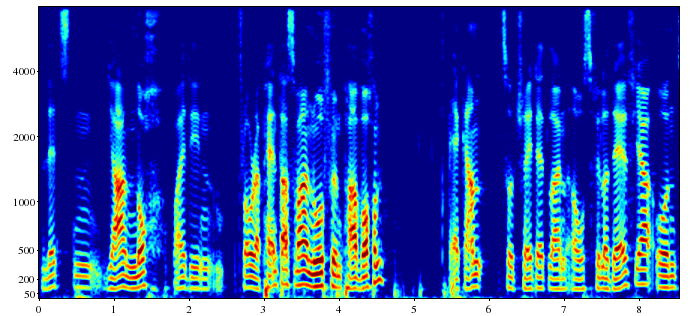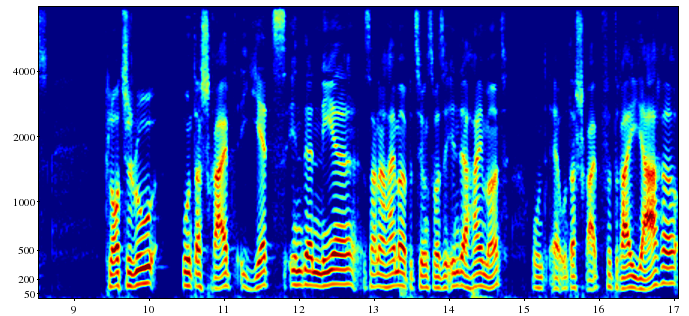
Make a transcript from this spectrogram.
letzten Jahr noch bei den Florida Panthers war, nur für ein paar Wochen. Er kam zur Trade Deadline aus Philadelphia und Claude Giroux unterschreibt jetzt in der Nähe seiner Heimat, beziehungsweise in der Heimat. Und er unterschreibt für drei Jahre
